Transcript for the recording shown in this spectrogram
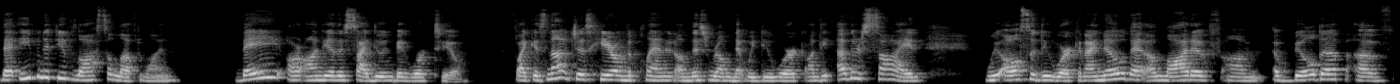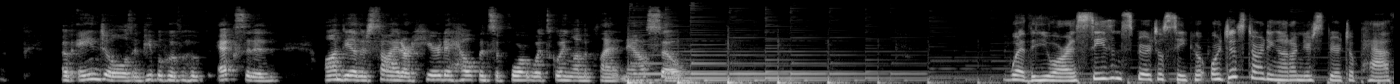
that even if you've lost a loved one, they are on the other side doing big work too. Like it's not just here on the planet, on this realm that we do work. On the other side, we also do work. And I know that a lot of um, of buildup of of angels and people who've, who've exited on the other side are here to help and support what's going on the planet now. So. Whether you are a seasoned spiritual seeker or just starting out on your spiritual path,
